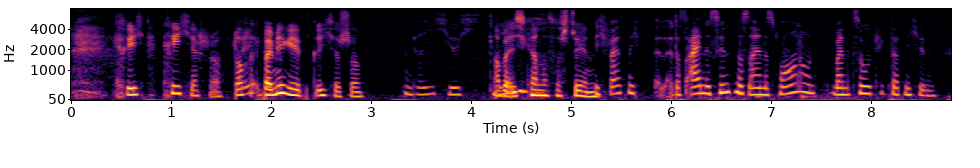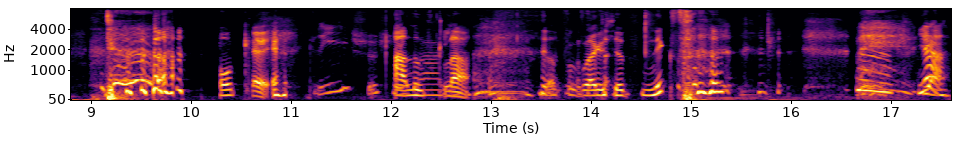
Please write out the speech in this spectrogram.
Griech Griechische. Doch, Griechische. bei mir geht's Griechische. Griechisch. Aber ich kann das verstehen. Ich weiß nicht, das eine ist hinten, das eine ist vorne und meine Zunge kriegt das nicht hin. Okay. Griechische Alles Sagen. klar. Dazu sage ich jetzt nichts. ja.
